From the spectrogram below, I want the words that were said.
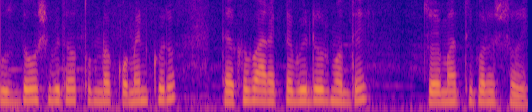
বুঝতে অসুবিধা, তোমরা কমেন্ট করো দেখো আরেকটা ভিডিওর মধ্যে। জয় মাতৃপরেশ্বরী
